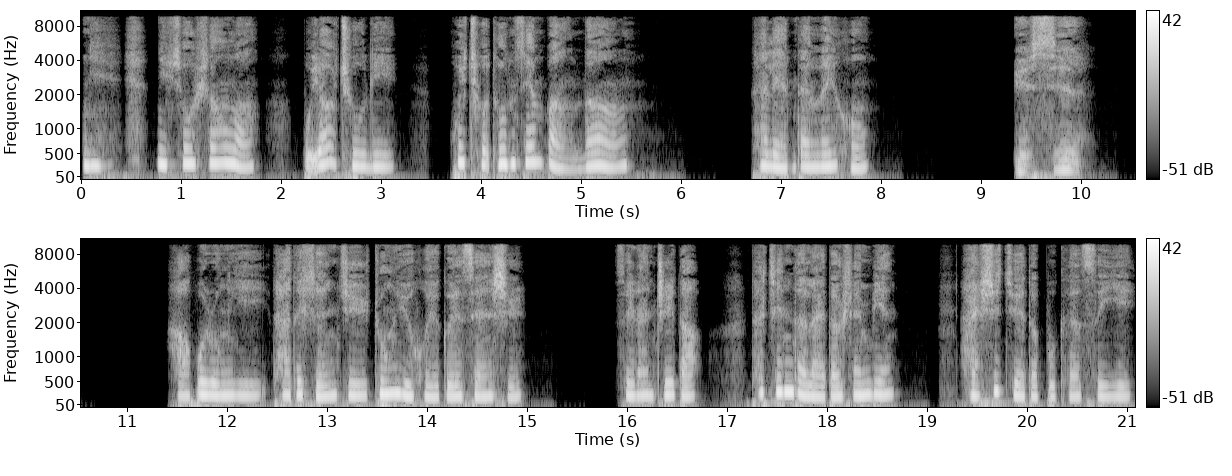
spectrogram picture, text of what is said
你你受伤了，不要出力。会扯痛肩膀的，他脸蛋微红。雨欣，好不容易，他的神智终于回归现实。虽然知道他真的来到身边，还是觉得不可思议。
